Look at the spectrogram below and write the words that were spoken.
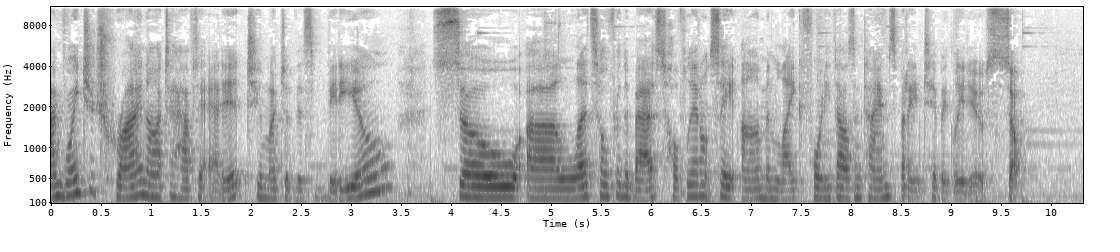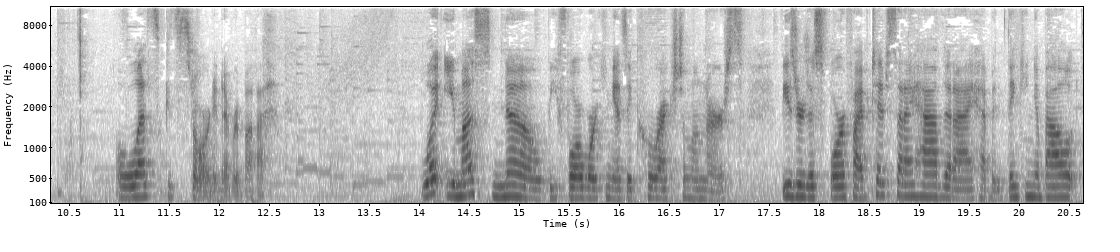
I'm going to try not to have to edit too much of this video. So uh, let's hope for the best. Hopefully I don't say um and like 40,000 times, but I typically do. So let's get started everybody. What you must know before working as a correctional nurse. These are just four or five tips that I have that I have been thinking about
